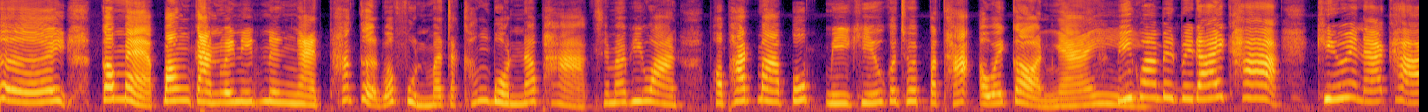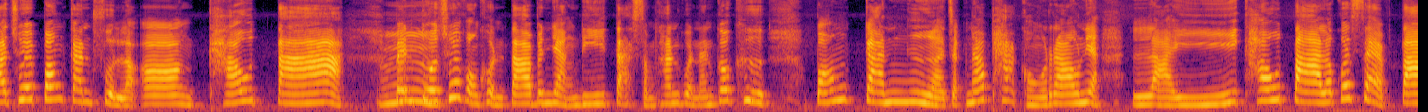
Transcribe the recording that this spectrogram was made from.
เฮ้ย ก็แหมป้องกันไว้นิดนึงไง ถ้าเกิดว่าฝุ่นมาจากข้างบนหน้าผากใช่ไหมพี่วาน พอพัดมาปุ๊บ มีคิ้วก็ช่วยปะทะเอาไว้ก่อนไง มีความเป็นไปได้ค่ะ คิ้วนะคะ ช่วยป้องกันฝุ่นละออง เข้าตา เป็นตัวช่วยของขนตาเป็นอย่างดี แต่สำคัญกว่านั้นก็คือ ป้องกันเหงื่อจากหน้าผากของเราเนี่ยไหลเข้าตาแล้วก็แสบตา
